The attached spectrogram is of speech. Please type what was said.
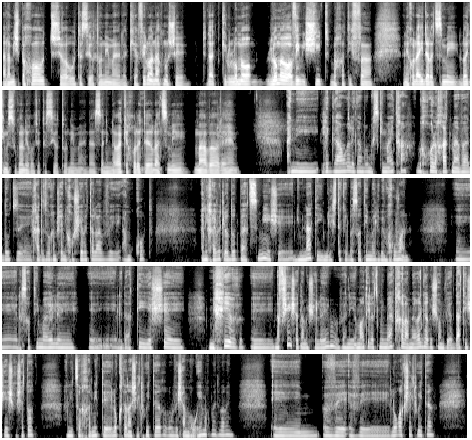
על המשפחות שראו את הסרטונים האלה, כי אפילו אנחנו, שאת יודעת, כאילו לא, מאוה, לא מאוהבים אישית בחטיפה, אני יכול להעיד על עצמי, לא הייתי מסוגל לראות את הסרטונים האלה, אז אני רק יכול לתאר לעצמי מה עבר עליהם. אני לגמרי לגמרי מסכימה איתך. בכל אחת מהוועדות זה אחד הדברים שאני חושבת עליו אה, עמוקות. אני חייבת להודות בעצמי שנמנעתי מלהסתכל בסרטים האלה במכוון. אה, לסרטים האלה, לדעתי, יש מחיר אה, נפשי שאתה משלם, ואני אמרתי לעצמי מההתחלה, מהרגע הראשון, וידעתי שיש רשתות, אני צרכנית אה, לא קטנה של טוויטר, ושם רואים הרבה דברים, אה, ו, ולא רק של טוויטר,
